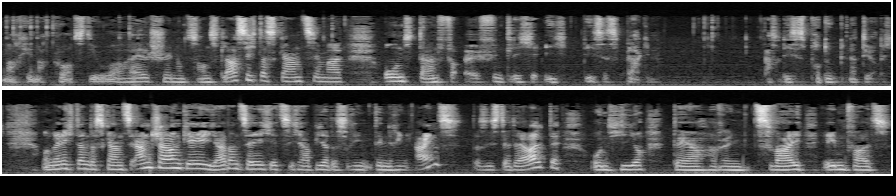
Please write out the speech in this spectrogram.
mache hier noch kurz die URL schön und sonst lasse ich das Ganze mal und dann veröffentliche ich dieses Plugin. Also dieses Produkt natürlich. Und wenn ich dann das Ganze anschauen gehe, ja, dann sehe ich jetzt, ich habe hier das Ring, den Ring 1, das ist der, der alte, und hier der Ring 2, ebenfalls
